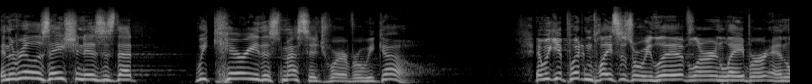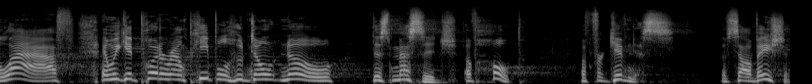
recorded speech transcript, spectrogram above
And the realization is, is that we carry this message wherever we go. And we get put in places where we live, learn, labor, and laugh. And we get put around people who don't know this message of hope, of forgiveness, of salvation.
